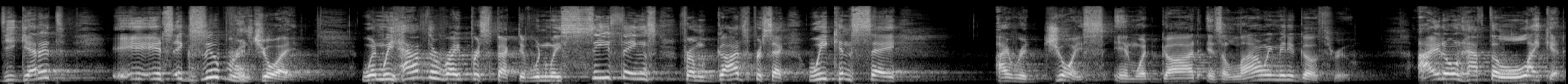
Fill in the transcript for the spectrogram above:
Do you get it? It's exuberant joy. When we have the right perspective, when we see things from God's perspective, we can say, I rejoice in what God is allowing me to go through. I don't have to like it,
